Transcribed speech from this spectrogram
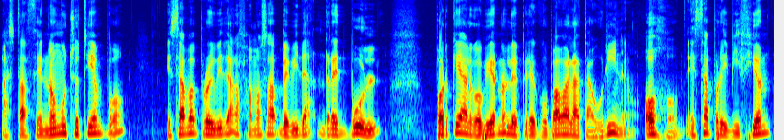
hasta hace no mucho tiempo, estaba prohibida la famosa bebida Red Bull porque al gobierno le preocupaba la taurina. Ojo, esta prohibición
